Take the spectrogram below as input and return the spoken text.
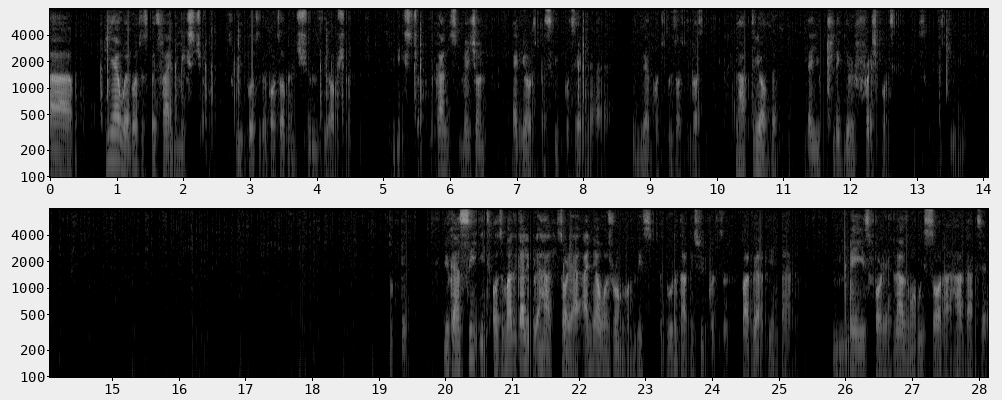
Uh, here we're going to specify mixture. We go to the bottom and choose the option mixture. You can't mention any of specific protein uh, ingredient contributors because you have three of them. Then you click the refresh button. Okay. You can see it automatically had sorry I, I, knew I was wrong on this. It wouldn't have been sweet potato. Probably have been uh, maize forage and that was one we saw that had that uh,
